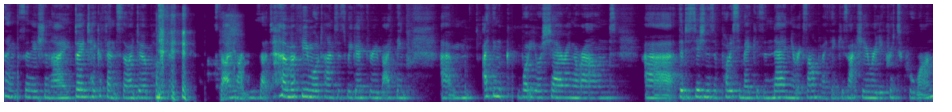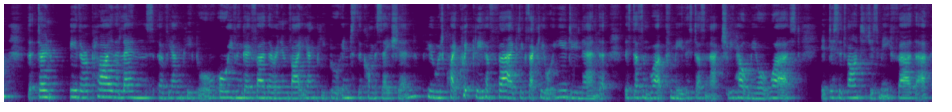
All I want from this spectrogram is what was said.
Thanks, Anisha. And I don't take offence, though. I do apologise that I might use that term a few more times as we go through. But I think um, I think what you're sharing around uh, the decisions of policymakers and then your example, I think, is actually a really critical one that don't either apply the lens of young people or even go further and invite young people into the conversation who would quite quickly have flagged exactly what you do, Nen, that this doesn't work for me, this doesn't actually help me, or at worst, it disadvantages me further.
